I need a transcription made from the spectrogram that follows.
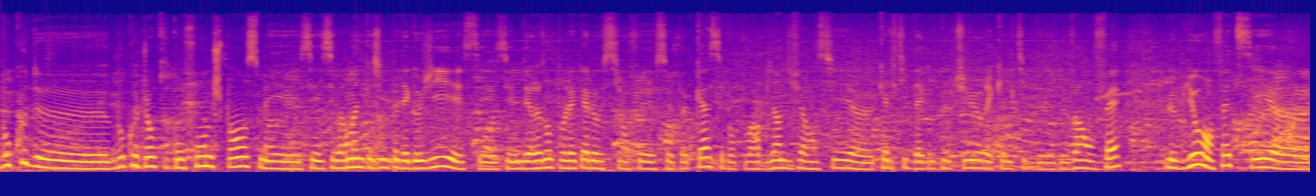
beaucoup de, beaucoup de gens qui confondent, je pense, mais c'est vraiment une question de pédagogie et c'est une des raisons pour lesquelles aussi on fait ce podcast, c'est pour pouvoir bien différencier euh, quel type d'agriculture et quel type de, vin on fait. Le bio, en fait, c'est euh,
